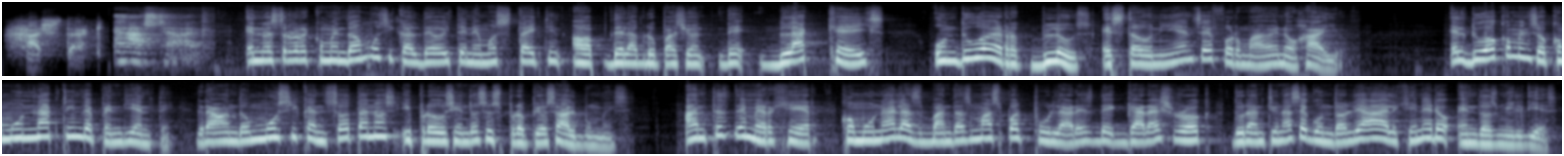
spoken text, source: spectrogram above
Hashtag. Hashtag. En nuestro recomendado musical de hoy tenemos Tighten Up de la agrupación de Black Case, un dúo de rock blues estadounidense formado en Ohio. El dúo comenzó como un acto independiente, grabando música en sótanos y produciendo sus propios álbumes antes de emerger como una de las bandas más populares de garage rock durante una segunda oleada del género en 2010.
